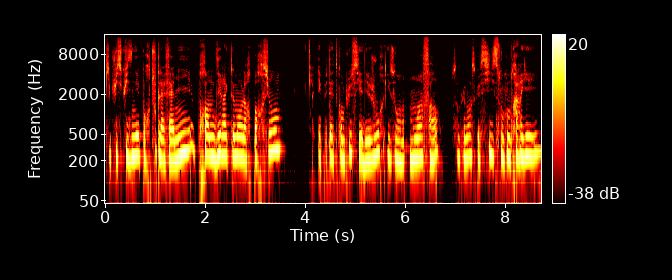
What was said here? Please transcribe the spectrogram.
qu'ils puissent cuisiner pour toute la famille, prendre directement leurs portions, et peut-être qu'en plus il y a des jours ils ont moins faim, simplement parce que s'ils sont contrariés,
